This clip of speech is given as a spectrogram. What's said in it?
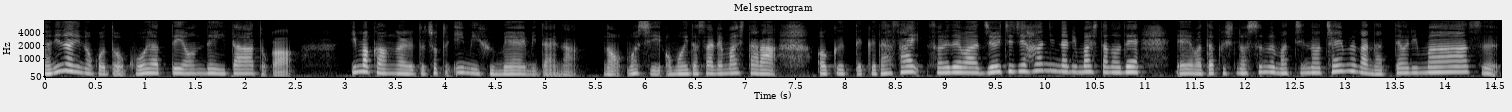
何々のことをこうやって呼んでいたとか、今考えるとちょっと意味不明みたいなの、もし思い出されましたら送ってください。それでは11時半になりましたので、えー、私の住む町のチャイムが鳴っております。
